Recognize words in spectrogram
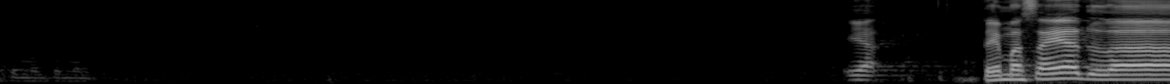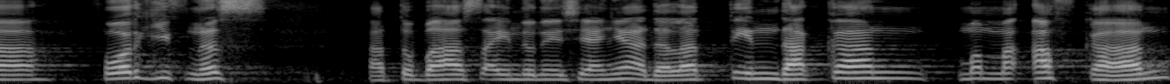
teman-teman. Ya, tema saya adalah forgiveness atau bahasa Indonesianya adalah tindakan memaafkan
